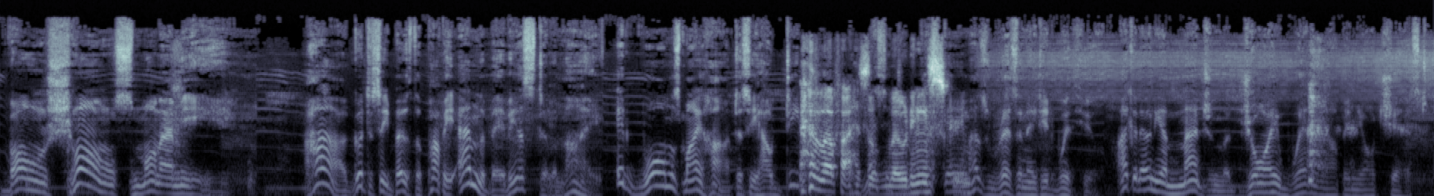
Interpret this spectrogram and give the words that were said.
Bon chance, mon ami. Ah, good to see both the puppy and the baby are still alive. It warms my heart to see how deep I love how it a loading screen. game has resonated with you. I can only imagine the joy welling up in your chest.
